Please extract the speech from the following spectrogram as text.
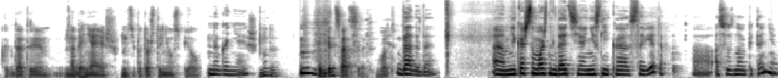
когда ты нагоняешь, ну, типа то, что не успел. Нагоняешь? Ну да. Компенсация, вот. Да-да-да. А, мне кажется, можно дать несколько советов а, осознанного питания.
